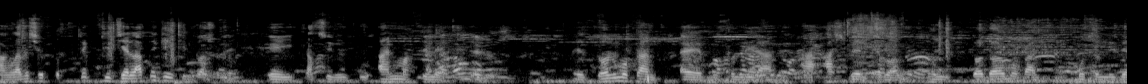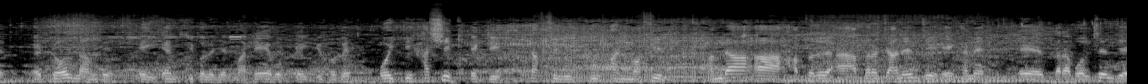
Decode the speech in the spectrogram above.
বাংলাদেশের প্রত্যেকটি জেলা থেকেই কিন্তু আসলে এই তাফসির আন মাহফিলে ধর্মপ্রাণ মুসল্লিরা আসবেন এবং ধর্মপ্রাণ মুসল্লিদের দল নামবে এই এমসি কলেজের মাঠে এবং এইটি হবে ঐতিহাসিক একটি তাফসির আন মাহফিল। আমরা আপনাদের আপনারা জানেন যে এখানে তারা বলছেন যে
